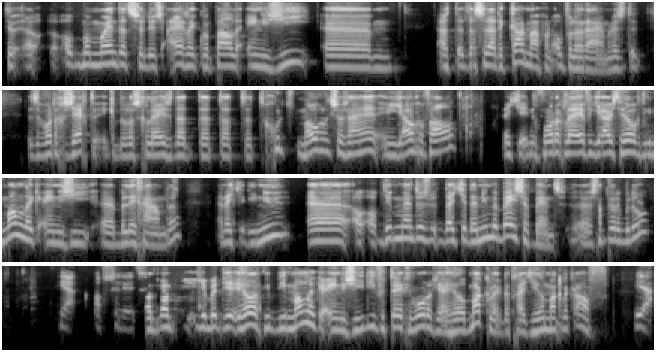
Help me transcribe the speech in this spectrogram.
Te, op het moment dat ze dus eigenlijk bepaalde energie, um, dat ze daar de karma van op willen ruimen. Dus, de, dus er wordt gezegd, ik heb wel eens gelezen dat, dat, dat het goed mogelijk zou zijn, in jouw geval, dat je in het vorige leven juist heel die mannelijke energie belichaamde. En dat je die nu, op dit moment dus, dat je daar nu mee bezig bent. Snap je wat ik bedoel? Ja, absoluut. Want, want je bent je, heel erg, die, die mannelijke energie, die vertegenwoordig jij heel makkelijk. Dat gaat je heel makkelijk af. Ja.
